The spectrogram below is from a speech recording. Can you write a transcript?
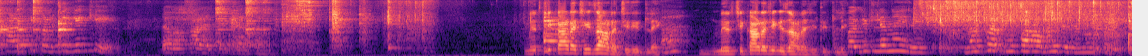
काळं घे की. डबा काळ्या मिरची काढायची झाडाची तिथले? हा? मिरची काढायची की झाडाची तिथले? बघितलं नाही रे. नंतर मी परवा बघितलं नंतर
